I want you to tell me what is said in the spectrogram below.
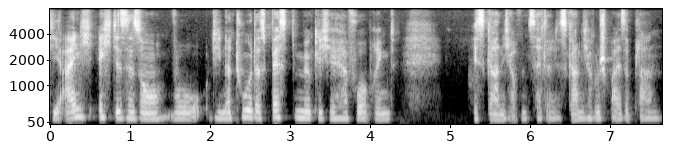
Die eigentlich echte Saison, wo die Natur das Bestmögliche hervorbringt, ist gar nicht auf dem Zettel, ist gar nicht auf dem Speiseplan.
